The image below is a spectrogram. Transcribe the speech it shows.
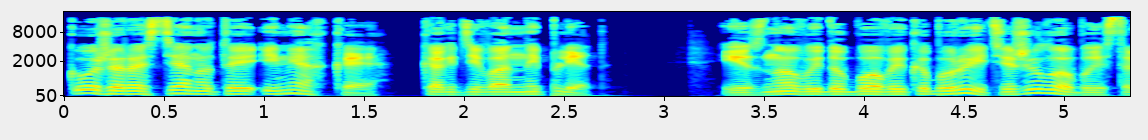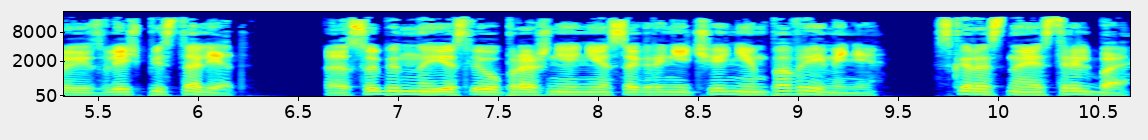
Кожа растянутая и мягкая, как диванный плед. Из новой дубовой кобуры тяжело быстро извлечь пистолет, особенно если упражнение с ограничением по времени, скоростная стрельба.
